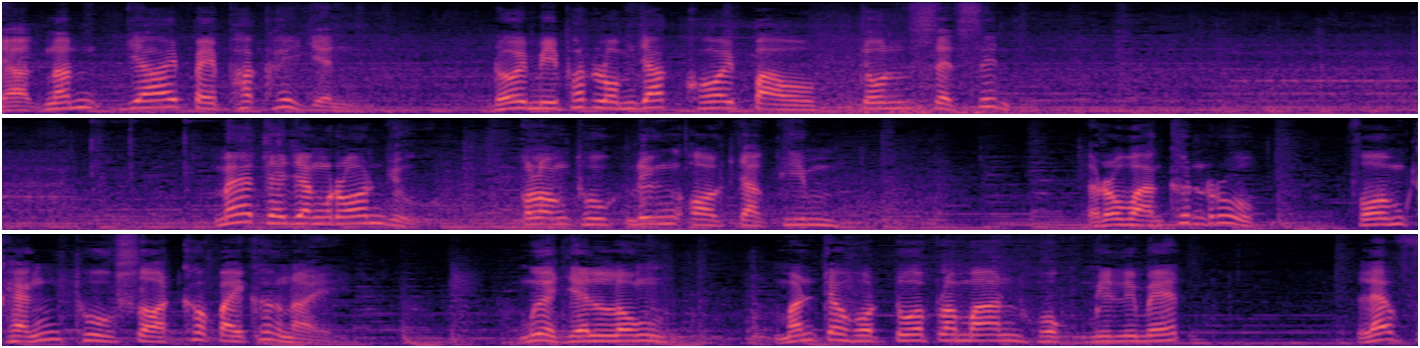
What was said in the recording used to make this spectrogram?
จากนั้นย้ายไปพักให้เย็น โดยมีพัดลมยักษ์คอยเป่าจนเสร็จสิ้น แม้จะยังร้อนอยู่ กล่องถูกดึงออกจากพิมพ์ ระหว่างขึ้นรูป โฟมแข็งถูกสอดเข้าไปข้างใน เมื่อเย็นลงมันจะหดตัวประมาณ 6มิลลิเมตรและโฟ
